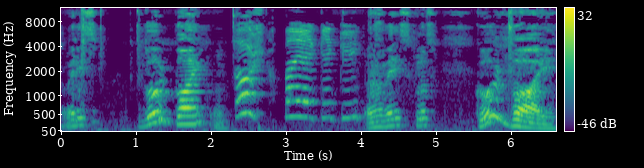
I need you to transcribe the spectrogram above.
Where is good boy? Uh, where is close? Good boy.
